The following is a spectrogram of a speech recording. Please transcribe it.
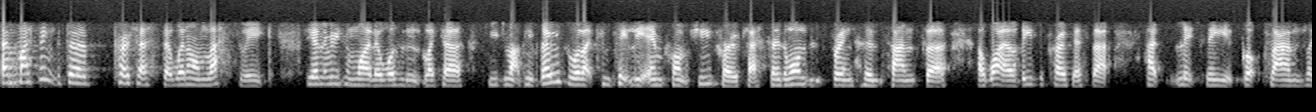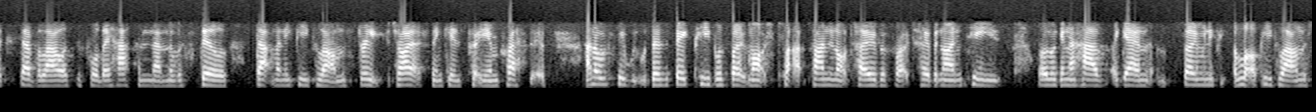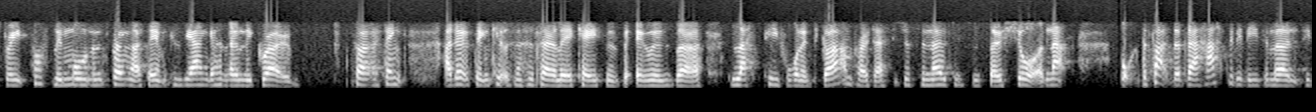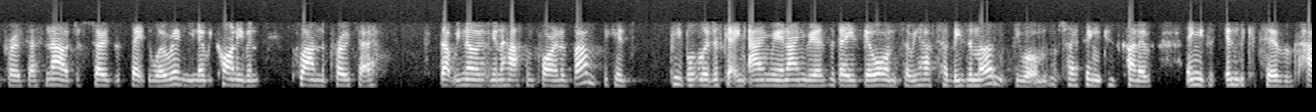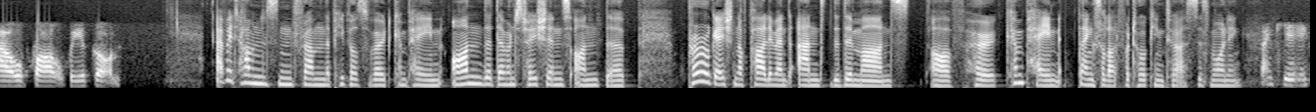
Um, I think the protests that went on last week, the only reason why there wasn't like a huge amount of people, those were like completely impromptu protests. So the ones in spring had planned for a while. These are protests that had literally got planned like several hours before they happened, and there was still that many people out on the streets, which I actually think is pretty impressive. And obviously, there's a big People's Vote March planned in October for October 19th, where we're going to have again so many, a lot of people out on the streets, possibly more than spring, I think, because the anger has only grown. So I think I don't think it was necessarily a case of it was uh, less people wanting to go out and protest. It's just the notice was so short, and that's the fact that there has to be these emergency protests now just shows the state that we're in. You know, we can't even plan the protests that we know are going to happen far in advance because people are just getting angry and angry as the days go on. So we have to have these emergency ones, which I think is kind of indicative of how far we have gone. Abby Tomlinson from the People's Vote campaign on the demonstrations, on the prorogation of Parliament and the demands of her campaign. Thanks a lot for talking to us this morning. Thank you.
